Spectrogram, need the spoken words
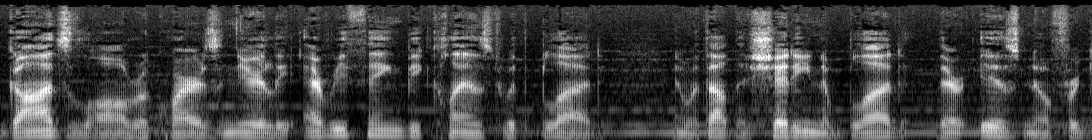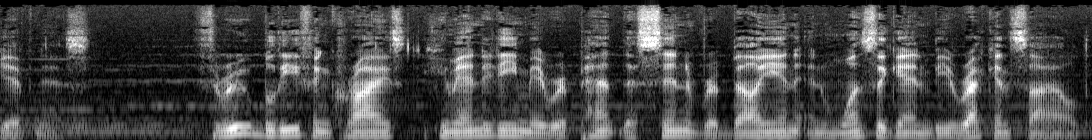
God's law requires nearly everything be cleansed with blood, and without the shedding of blood there is no forgiveness. Through belief in Christ, humanity may repent the sin of rebellion and once again be reconciled.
